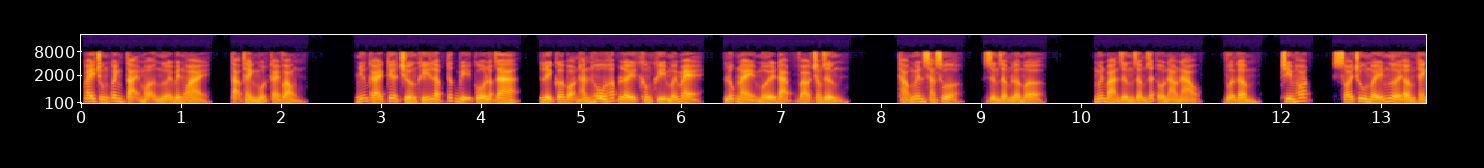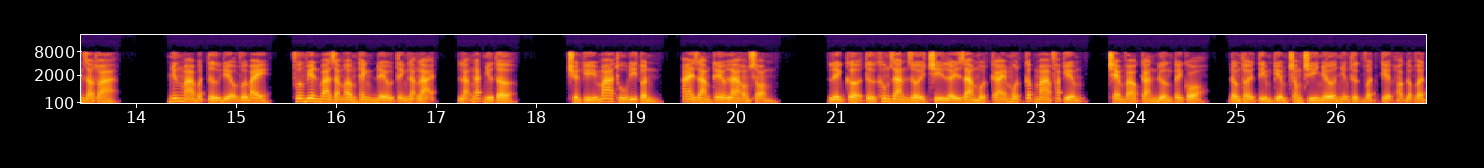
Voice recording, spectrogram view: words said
quay chúng quanh tại mọi người bên ngoài, tạo thành một cái vòng. Những cái kia trướng khí lập tức bị cô lập ra, lì cơ bọn hắn hô hấp lấy không khí mới mẻ, lúc này mới đạp vào trong rừng. Thảo nguyên sáng sủa, rừng rậm lờ mờ. Nguyên bản rừng rậm rất ồn ào náo, vượn đầm chim hót, sói chu mấy người âm thanh giao thoa. Nhưng mà bất tử điệu vừa bay, phương viên ba dặm âm thanh đều tĩnh lặng lại, lặng ngắt như tờ. Truyền kỳ ma thú đi tuần, ai dám kêu la om sòm? Lịch cờ từ không gian giới chỉ lấy ra một cái một cấp ma pháp kiếm, chém vào cản đường cây cỏ, đồng thời tìm kiếm trong trí nhớ những thực vật kia hoặc động vật.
